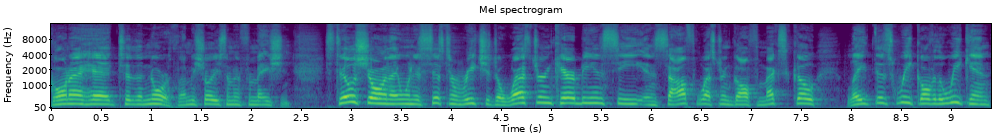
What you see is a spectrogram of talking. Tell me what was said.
going ahead to the north. Let me show you some information. Still showing that when the system reaches the western Caribbean Sea and southwestern Gulf of Mexico late this week, over the weekend,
